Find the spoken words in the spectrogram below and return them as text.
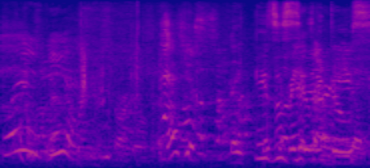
What is this? That's just, they, He's a silly goose.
